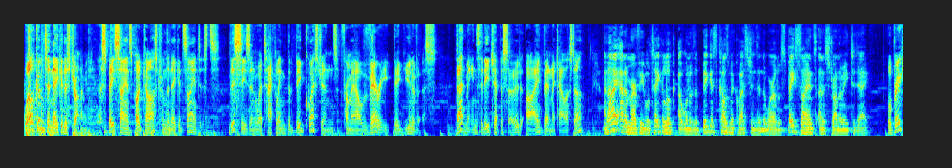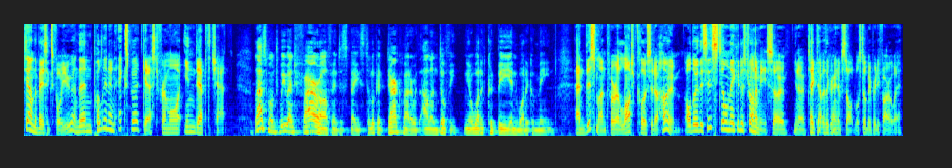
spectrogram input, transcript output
Welcome to Naked Astronomy, a space science podcast from the Naked Scientists. This season, we're tackling the big questions from our very big universe. That means that each episode, I, Ben McAllister, And I, Adam Murphy, will take a look at one of the biggest cosmic questions in the world of space science and astronomy today. We'll break down the basics for you and then pull in an expert guest for a more in depth chat. Last month, we went far off into space to look at dark matter with Alan Duffy, you know, what it could be and what it could mean. And this month, we're a lot closer to home, although this is still naked astronomy, so, you know, take that with a grain of salt. We'll still be pretty far away.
